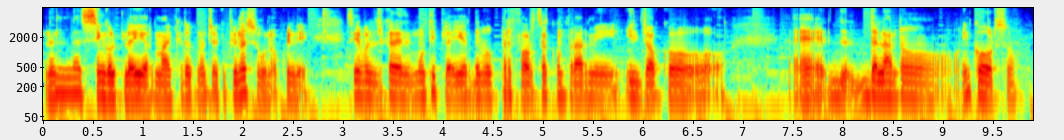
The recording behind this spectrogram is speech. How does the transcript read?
nel, single player ormai credo che non giochi più nessuno, quindi se io voglio giocare in multiplayer devo per forza comprarmi il gioco eh, dell'anno in corso.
